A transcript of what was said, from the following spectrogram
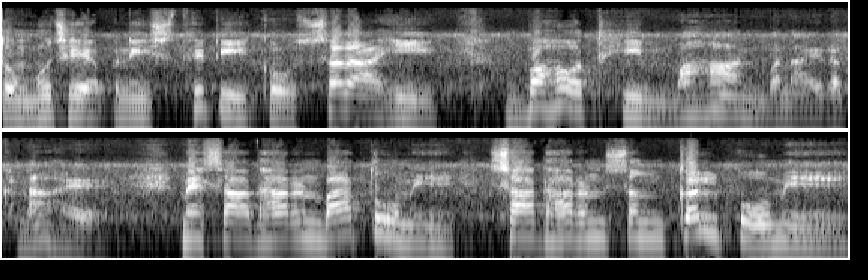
तो मुझे अपनी स्थिति को सदा ही बहुत ही महान बनाए रखना है। मैं साधारण बातों में, साधारण संकल्पों में,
